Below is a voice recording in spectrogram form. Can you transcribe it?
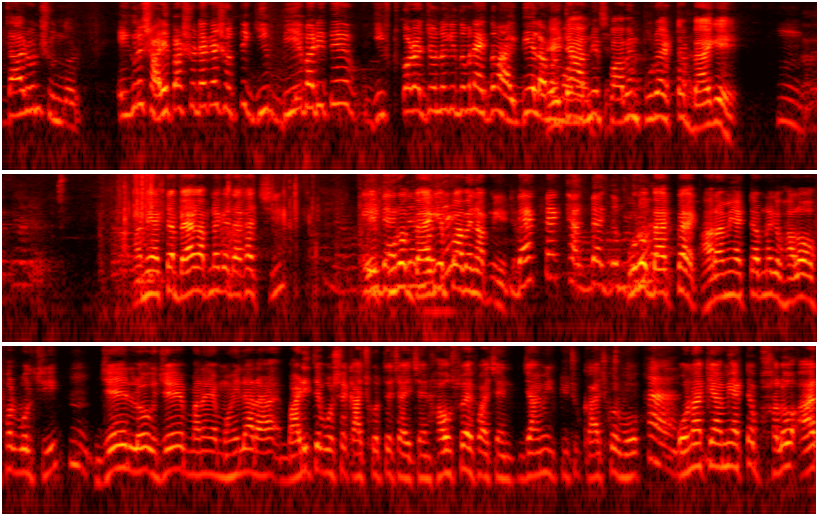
দারুণ সুন্দর। এগুলো সাড়ে পাঁচশো টাকা সত্যি গিফট বিয়ে বাড়িতে গিফট করার জন্য কিন্তু মানে একদম আইডিয়াল এটা আপনি পাবেন পুরো একটা ব্যাগে হুম। আমি একটা ব্যাগ আপনাকে দেখাচ্ছি। এই পুরো ব্যাগে পাবেন আপনি এটা। ব্যাকপ্যাক থাকবে একদম পুরো ব্যাকপ্যাক আর আমি একটা আপনাকে ভালো অফার বলছি। যে লোক যে মানে মহিলারা বাড়িতে বসে কাজ করতে চাইছেন হাউসওয়াইফ আছেন যে আমি কিছু কাজ করব হ্যাঁ। ওনাকে আমি একটা ভালো আর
